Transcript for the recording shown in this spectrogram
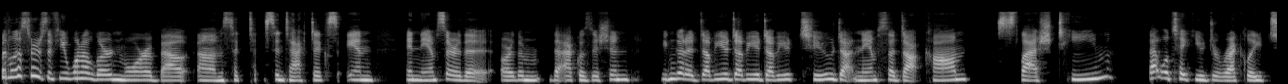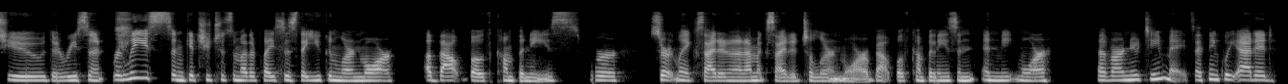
the listeners, if you want to learn more about um, Syntactx and and NAMSA or the or the the acquisition, you can go to www.namsa.com slash team that will take you directly to the recent release and get you to some other places that you can learn more about both companies. We're certainly excited, and I'm excited to learn more about both companies and, and meet more of our new teammates. I think we added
